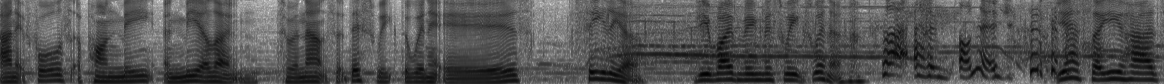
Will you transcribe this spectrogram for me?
And it falls upon me and me alone to announce that this week the winner is Celia. Do you mind being this week's winner? I'm honoured. yeah, so you had,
